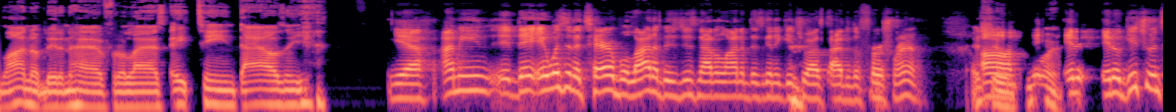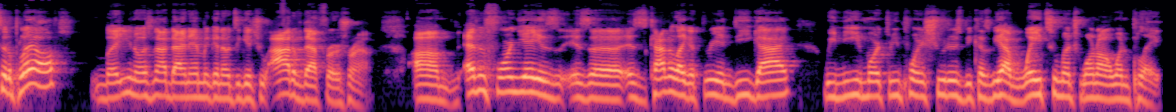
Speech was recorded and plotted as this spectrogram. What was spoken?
lineup they didn't have for the last eighteen thousand. yeah, I mean, it, they, it wasn't a terrible lineup. It's just not a lineup that's gonna get you outside of the first round. Um, boring. it it'll get you into the playoffs, but you know it's not dynamic enough to get you out of that first round. Um, Evan Fournier is is a is kind of like a three and D guy. We need more three point shooters because we have way too much one on one play.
